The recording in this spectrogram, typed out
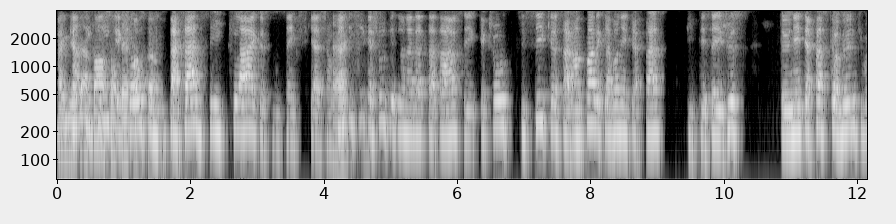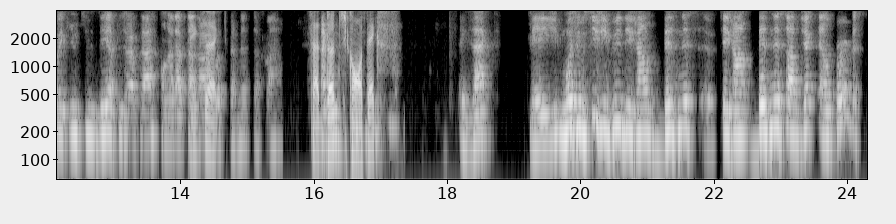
quand tu écris quelque chose comme une façade, c'est clair que c'est une simplification. Quand tu écris quelque chose qui est un adaptateur, c'est quelque chose, tu sais que ça ne rentre pas avec la bonne interface, puis que tu essaies juste tu as une interface commune qui va être utilisée à plusieurs places. Ton adaptateur va te permettre de faire. Ça te donne du contexte. Exact. Mais moi, j'ai aussi j'ai vu des gens business, euh, tu sais, genre business object helper. Ben, ça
